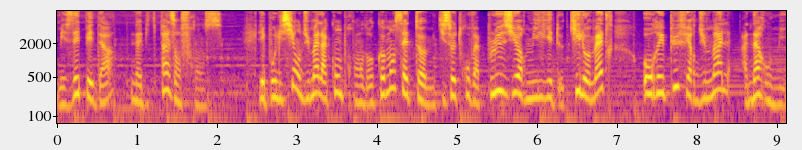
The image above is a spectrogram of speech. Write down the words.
Mais Zepeda n'habite pas en France. Les policiers ont du mal à comprendre comment cet homme, qui se trouve à plusieurs milliers de kilomètres, aurait pu faire du mal à Narumi.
